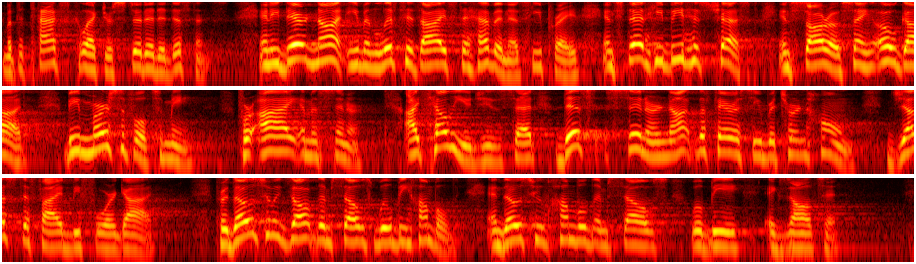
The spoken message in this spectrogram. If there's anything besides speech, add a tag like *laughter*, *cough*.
But the tax collector stood at a distance, and he dared not even lift his eyes to heaven as he prayed. Instead, he beat his chest in sorrow, saying, Oh God, be merciful to me, for I am a sinner. I tell you, Jesus said, this sinner, not the Pharisee, returned home, justified before God. For those who exalt themselves will be humbled, and those who humble themselves will be exalted.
